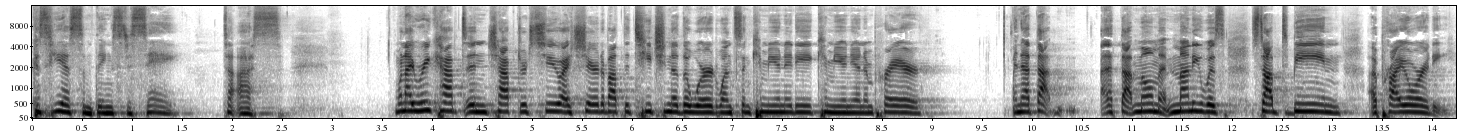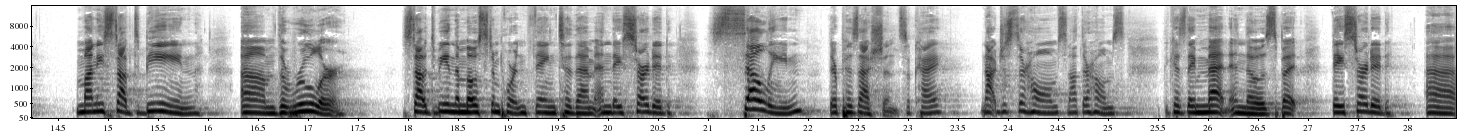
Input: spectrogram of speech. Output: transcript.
because He has some things to say to us. When I recapped in chapter two, I shared about the teaching of the word once in community, communion, and prayer. And at that, at that moment, money was stopped being a priority. Money stopped being um, the ruler stopped being the most important thing to them and they started selling their possessions, okay? Not just their homes, not their homes, because they met in those, but they started uh,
